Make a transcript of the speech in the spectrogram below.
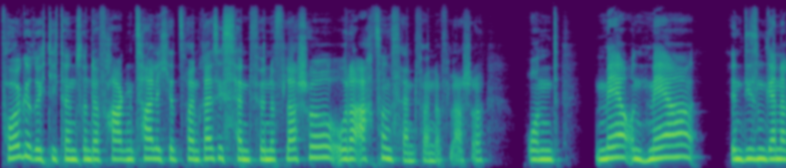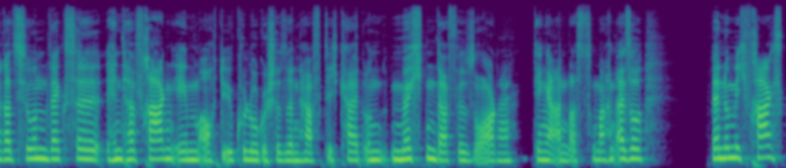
folgerichtig, dann zu hinterfragen, zahle ich jetzt 32 Cent für eine Flasche oder 18 Cent für eine Flasche? Und mehr und mehr in diesem Generationenwechsel hinterfragen eben auch die ökologische Sinnhaftigkeit und möchten dafür sorgen, Dinge anders zu machen. Also wenn du mich fragst,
